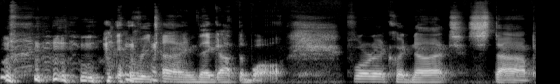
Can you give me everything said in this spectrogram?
every time they got the ball. Florida could not stop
